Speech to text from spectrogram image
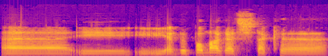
e, i, i jakby pomagać tak e, e,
